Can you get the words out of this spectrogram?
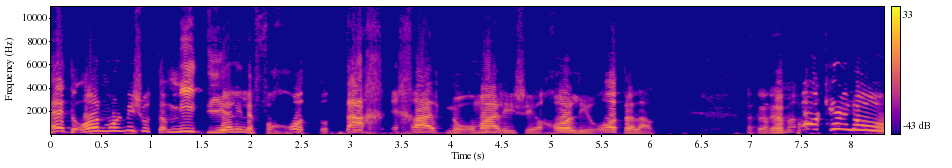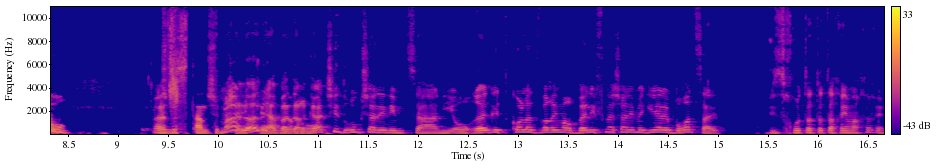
head on מול מישהו, תמיד יהיה לי לפחות תותח אחד נורמלי שיכול לירות עליו. אתה יודע מה? ופה כאילו... אז זה סתם טיפשי. שמע, לא יודע, כן, לא בדרגת שדרוג שאני נמצא, אני הורג את כל הדברים הרבה לפני שאני מגיע לברודסייד, בזכות התותחים האחרים.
